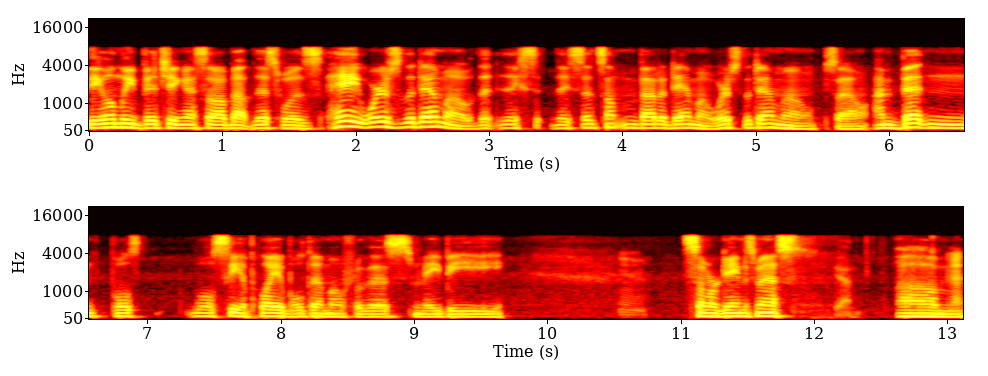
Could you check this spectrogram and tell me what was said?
the only bitching I saw about this was, hey, where's the demo? That they they said something about a demo. Where's the demo? So I'm betting we'll we'll see a playable demo for this. Maybe Yeah. Summer Games Mess. Yeah. Um, Yeah.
